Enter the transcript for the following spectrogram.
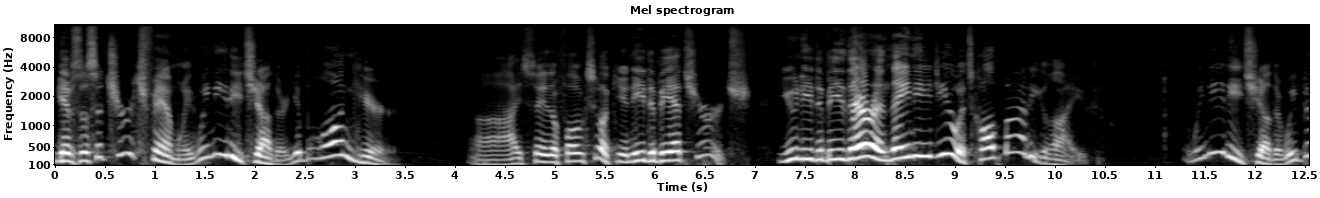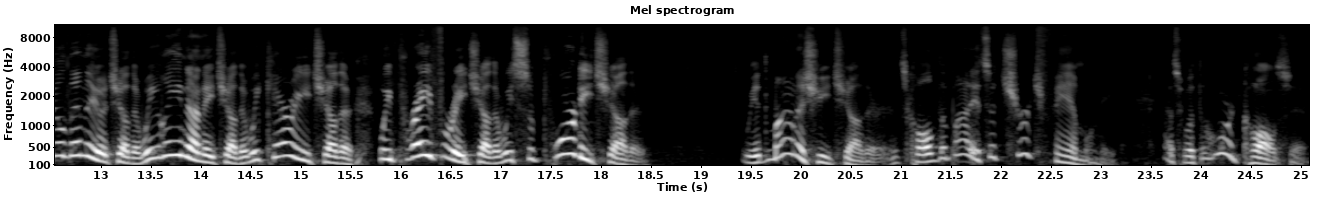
gives us a church family. We need each other. You belong here. Uh, I say to folks, look, you need to be at church. You need to be there, and they need you. It's called body life. We need each other. We build into each other. We lean on each other. We carry each other. We pray for each other. We support each other. We admonish each other. It's called the body. It's a church family. That's what the Lord calls it.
